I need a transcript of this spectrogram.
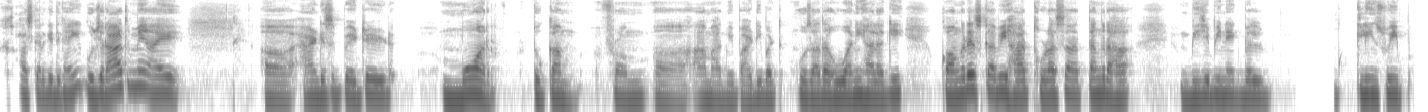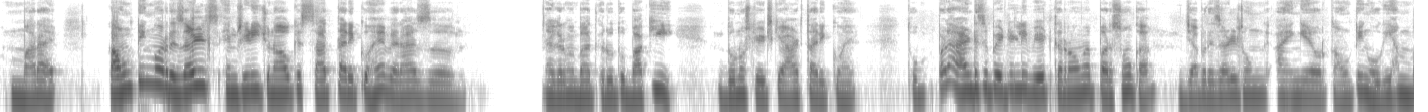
ख़ास करके दिखाएँगे, गुजरात में आए anticipated more to come from Aam Aadmi Party बट वो ज़्यादा हुआ नहीं। हालाँकि कांग्रेस का भी हाथ थोड़ा सा तंग रहा। बीजेपी ने एक बिल क्लीन स्वीप मारा है। काउंटिंग और रिजल्ट्स एमसीडी चुनाव के सात तारीख को हैं वेराज अगर मैं बात करूँ तो बाकी दोनों स्टेट्स के आठ तारीख को हैं। तो बड़ा एंटिसिपेटेडली वेट कर रहा हूँ मैं परसों का। जब रिज़ल्ट होंगे, आएँगे और काउंटिंग होगी, हम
